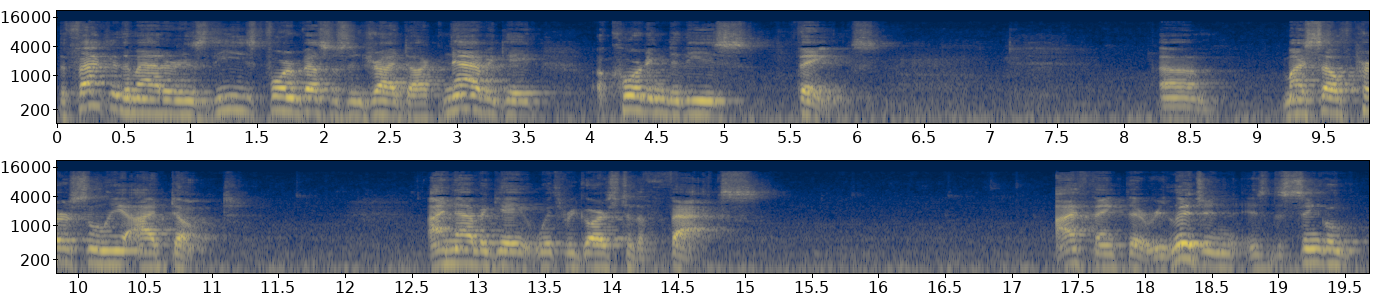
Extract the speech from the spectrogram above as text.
The fact of the matter is, these foreign vessels in dry dock navigate according to these things. Um, myself personally, I don't. I navigate with regards to the facts. I think that religion is the single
